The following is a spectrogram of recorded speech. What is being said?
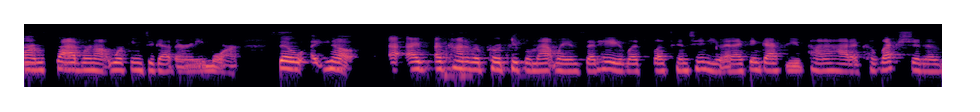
Or i'm sad we're not working together anymore. So uh, you know I've, I've kind of approached people in that way and said hey let's let's continue. And i think after you've kind of had a collection of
